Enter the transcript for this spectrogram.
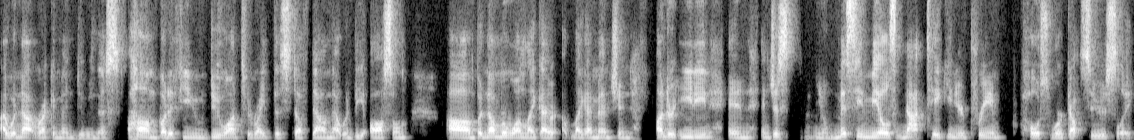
I would not recommend doing this. Um, but if you do want to write this stuff down, that would be awesome. Um, but number one, like I like I mentioned, under eating and and just you know missing meals, not taking your pre and post workout seriously.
